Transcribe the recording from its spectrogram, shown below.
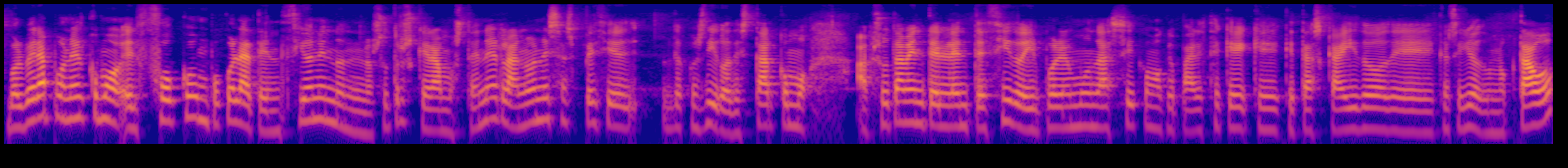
Volver a poner como el foco, un poco la atención en donde nosotros queramos tenerla, no en esa especie de, os digo, de estar como absolutamente enlentecido, ir por el mundo así como que parece que, te has caído de, qué sé yo, de un octavo,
